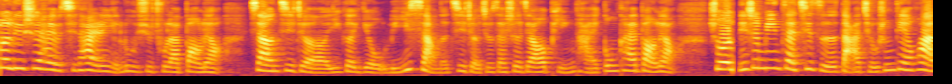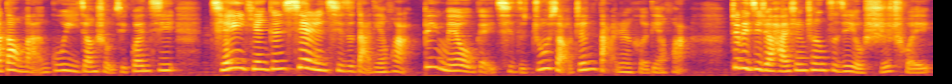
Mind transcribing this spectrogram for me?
了律师，还有其他人也陆续出来爆料。像记者一个有理想的记者就在社交平台公开爆料说，林生斌在妻子打求生电话当晚，故意将手机关机。前一天跟现任妻子打电话，并没有给妻子朱小珍打任何电话。这位记者还声称自己有实锤，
